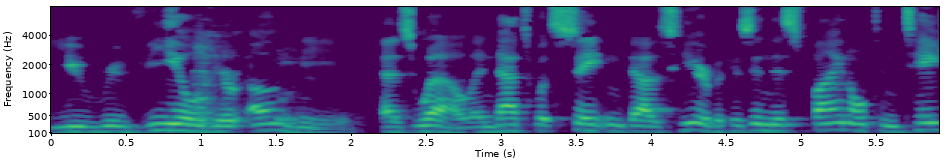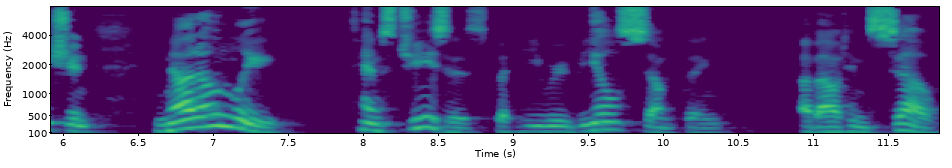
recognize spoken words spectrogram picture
You reveal your own need as well. And that's what Satan does here, because in this final temptation, he not only tempts Jesus, but he reveals something about himself.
